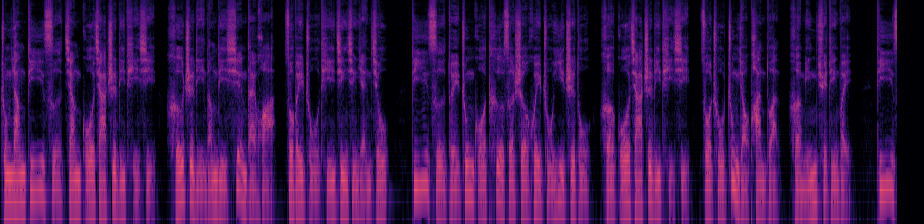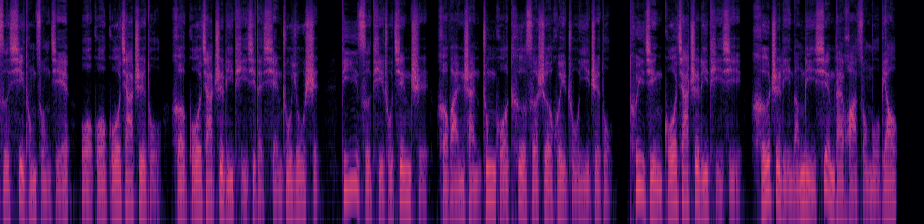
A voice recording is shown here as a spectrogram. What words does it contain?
中央第一次将国家治理体系和治理能力现代化作为主题进行研究；第一次对中国特色社会主义制度和国家治理体系作出重要判断和明确定位。第一次系统总结我国国家制度和国家治理体系的显著优势，第一次提出坚持和完善中国特色社会主义制度、推进国家治理体系和治理能力现代化总目标，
